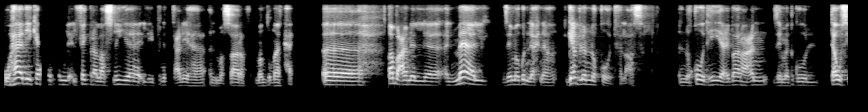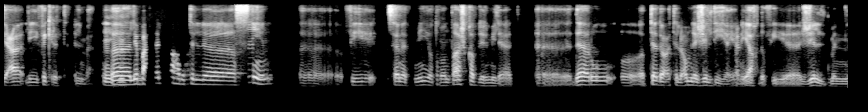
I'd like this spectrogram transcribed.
وهذه كانت الفكرة الأصلية اللي بنت عليها المصارف المنظومات هذه آه طبعا المال زي ما قلنا إحنا قبل النقود في الأصل. النقود هي عبارة عن زي ما تقول توسعة لفكرة المال. آه لبعد ظهرت الصين آه في سنة 118 قبل الميلاد آه داروا آه، ابتدعت العملة الجلديه يعني ياخذوا في جلد من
